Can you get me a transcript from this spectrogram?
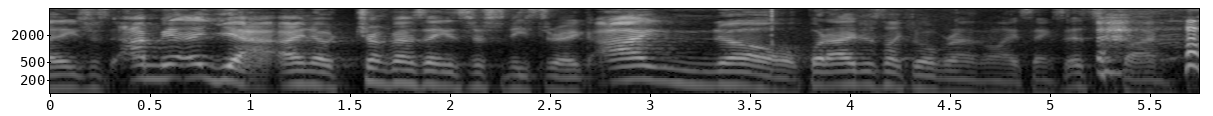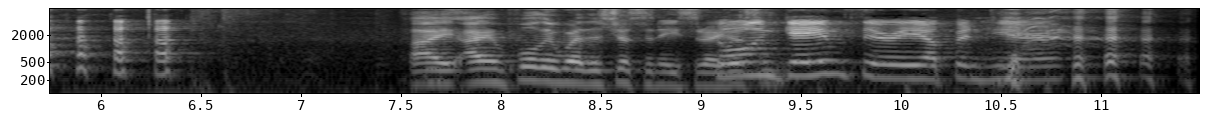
I think it's just. I mean, uh, yeah, I know. Chunk I'm saying it's just an Easter egg. I know, but I just like to overanalyze things. It's fun. I I am fully aware this is just an Easter egg. Going This- game theory up in here.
